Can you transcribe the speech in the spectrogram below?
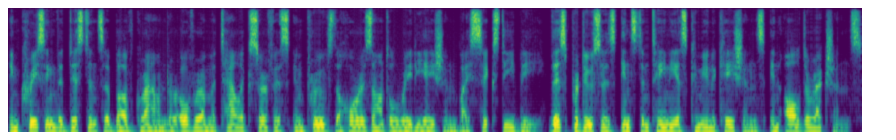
increasing the distance above ground or over a metallic surface improves the horizontal radiation by 6 dB. This produces instantaneous communications in all directions.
